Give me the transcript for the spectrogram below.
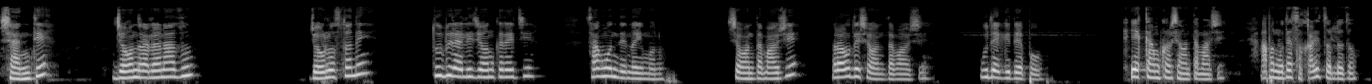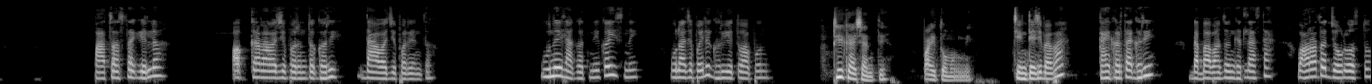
शांती? जेवण राहिलं ना अजून? जेवलोच तर नाही? तू बी राहिली जेवण करायची? सांगून दे नाही म्हणून. शेवंत मावशी राहू दे शेवंत मावशी. उद्या किती पाहू एक काम कर शेवंत मावशी आपण उद्या सकाळी चाललो जाऊ. पाच वाजता गेलं अकरा वाजेपर्यंत घरी दहा वाजेपर्यंत. ऊनही लागत नाही काहीच नाही. उन्हाच्या पहिले घरी येतो आपण. ठीक आहे शांती. पाहतो मग मी. चिंतेचे बाबा काय करता घरी? डब्बा बांधून घेतला असता? वावरातच जेवढं असतो.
